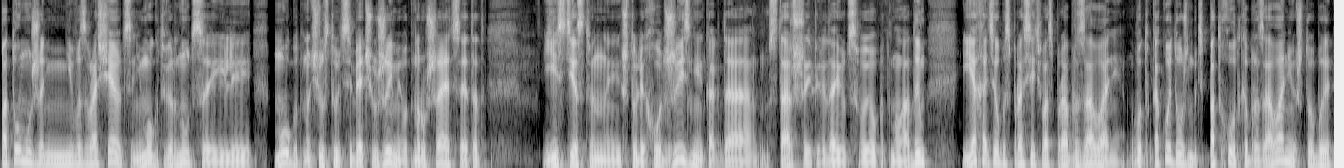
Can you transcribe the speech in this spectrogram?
потом уже не возвращаются, не могут вернуться или могут, но чувствуют себя чужими. Вот нарушается этот естественный, что ли, ход жизни, когда старшие передают свой опыт молодым. И я хотел бы спросить вас про образование. Вот какой должен быть подход к образованию, чтобы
